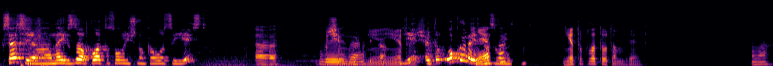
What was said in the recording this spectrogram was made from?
Кстати, а на X2 плата солнечного колодца есть? Почему? Не, нет. Это Окорейд Нет? называется? Нету плато там, блядь. Она-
